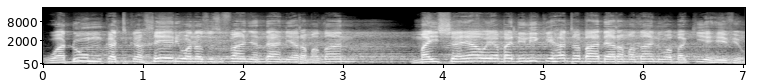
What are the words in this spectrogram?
Wadumu katika kheri wanazozifanya ndani ya Ramadhan maisha yao yabadilike hata baada ya Ramadhani wabakie hivyo.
